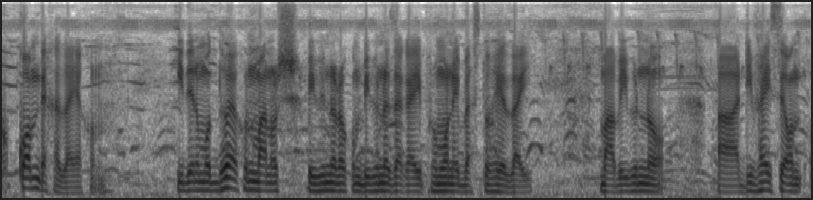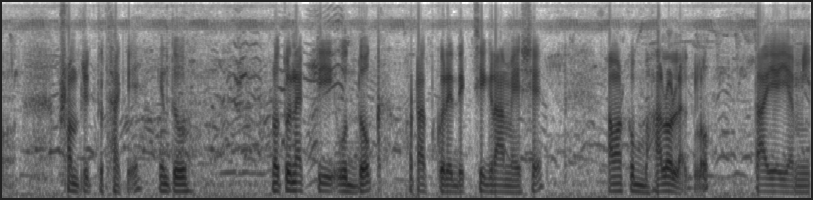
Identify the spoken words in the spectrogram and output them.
খুব কম দেখা যায় এখন। ঈদের মধ্যেও এখন মানুষ বিভিন্ন রকম বিভিন্ন জায়গায় ভ্রমণে ব্যস্ত হয়ে যায় বা বিভিন্ন ডিভাইসে সম্পৃক্ত থাকে। কিন্তু নতুন একটি উদ্যোগ হঠাৎ করে দেখছি গ্রামে এসে আমার খুব ভালো লাগল। তাই এই আমি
